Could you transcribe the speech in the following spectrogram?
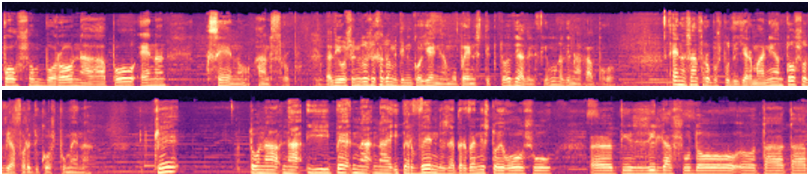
πόσο μπορώ να αγαπώ έναν ξένο άνθρωπο. Δηλαδή ο συνήθως είχα το με την οικογένεια μου που ένστικτο, η αδελφή μου να την αγαπώ. Ένας άνθρωπος που τη Γερμανία είναι τόσο διαφορετικός που μένα και το να, να, υπε, να, να υπερβαίνεις, να υπερβαίνεις το εγώ σου, ε, τη ζήλια σου, το, ε, τα, τα,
